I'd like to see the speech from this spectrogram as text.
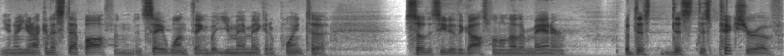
You know, you're not going to step off and, and say one thing, but you may make it a point to sow the seed of the gospel in another manner. But this, this, this picture of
